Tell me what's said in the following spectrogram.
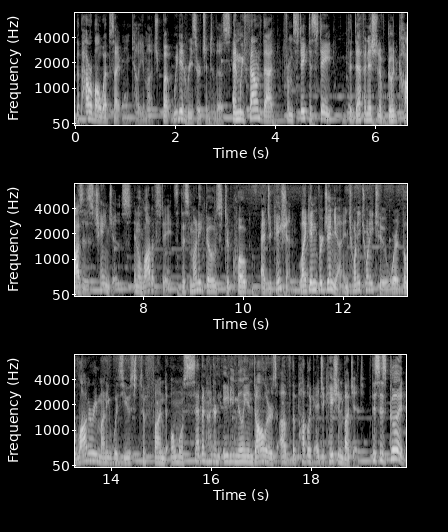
The Powerball website won't tell you much, but we did research into this, and we found that from state to state, the definition of good causes changes. In a lot of states, this money goes to, quote, education. Like in Virginia in 2022, where the lottery money was used to fund almost $780 million of the public education budget. This is good,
